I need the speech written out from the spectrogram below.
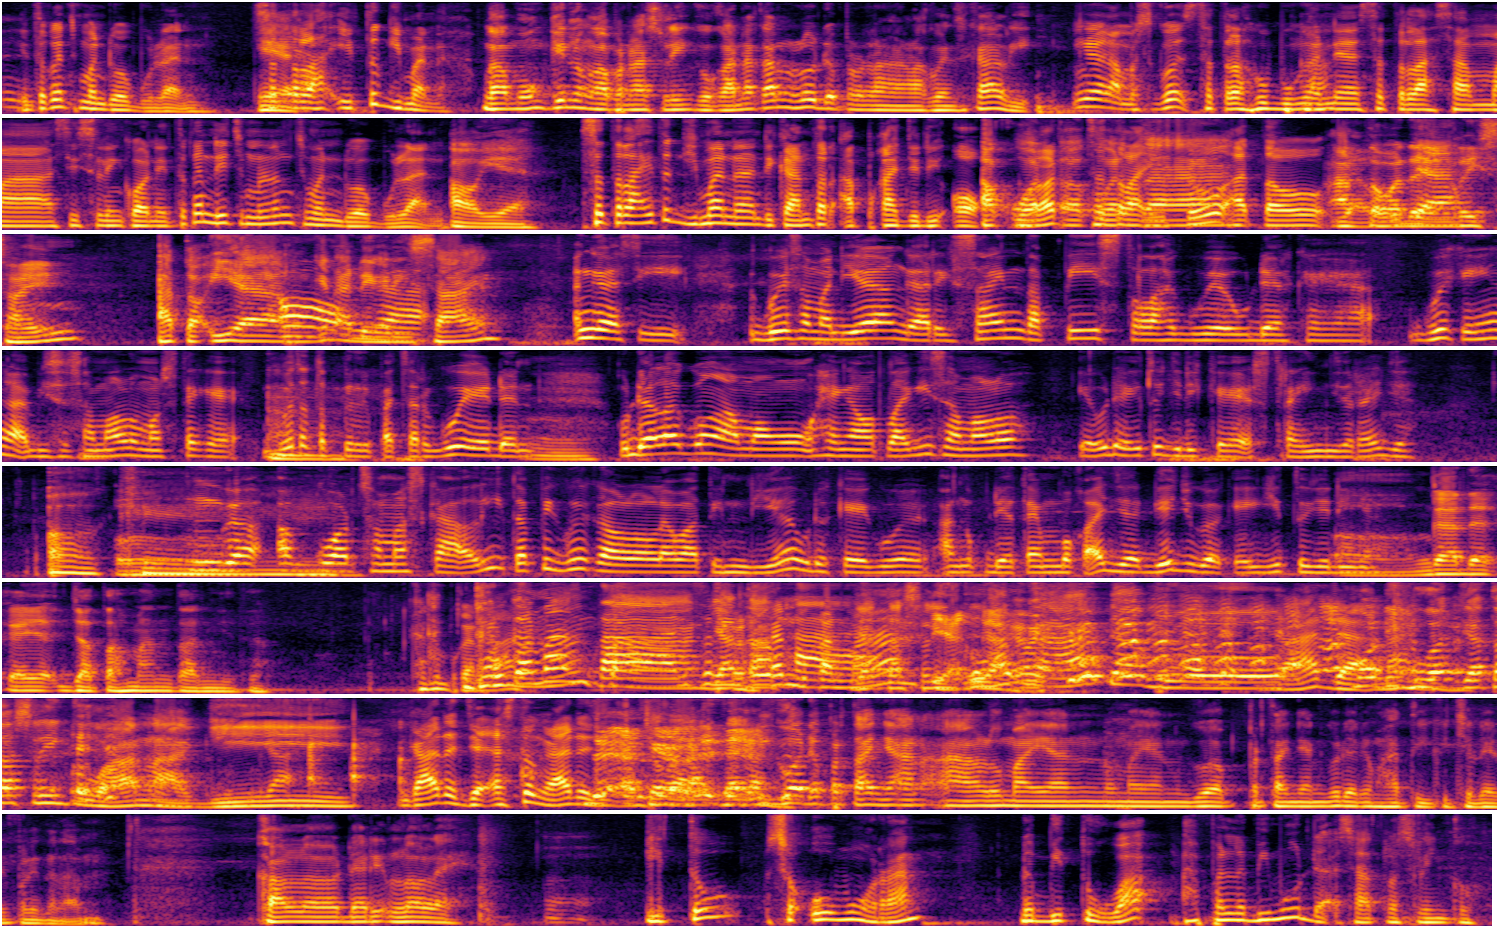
itu kan cuma dua bulan Iya. setelah itu gimana nggak mungkin lo nggak pernah selingkuh karena kan lo udah pernah ngelakuin sekali. Enggak, enggak maksud gue setelah hubungannya setelah sama si selingkuhan itu kan dia cuma cuma dua bulan Oh iya. setelah itu gimana di kantor apakah jadi awkward, Awkward, awkward setelah itu atau ya Atau ada udah? yang resign. Atau iya Oh, mungkin ada yang enggak. resign. Enggak sih. gue sama dia nggak resign tapi setelah gue udah kayak gue kayaknya nggak bisa sama lo maksudnya kayak gue tetap pilih pacar gue dan udahlah gue nggak mau hangout lagi sama lo ya udah itu jadi kayak stranger aja Oke. nggak awkward sama sekali tapi gue kalau lewatin dia udah kayak gue anggap dia tembok aja dia juga kayak gitu jadinya Oh, nggak ada kayak jatah mantan gitu. Kan bukan bukan mantan Jatah selingkuhan. kan bukan Jatah mantan. selingkuhan Ya, nggak ada bro. Nggak ada. Mau dibuat jatah selingkuhan lagi. Nggak ada JS tuh nggak ada JS. Coba, jadi gue ada pertanyaan ah, lumayan lumayan gue pertanyaan gue dari hati kecil dari paling dalam. Kalau dari lo leh, itu seumuran lebih tua apa lebih muda saat lo selingkuh?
